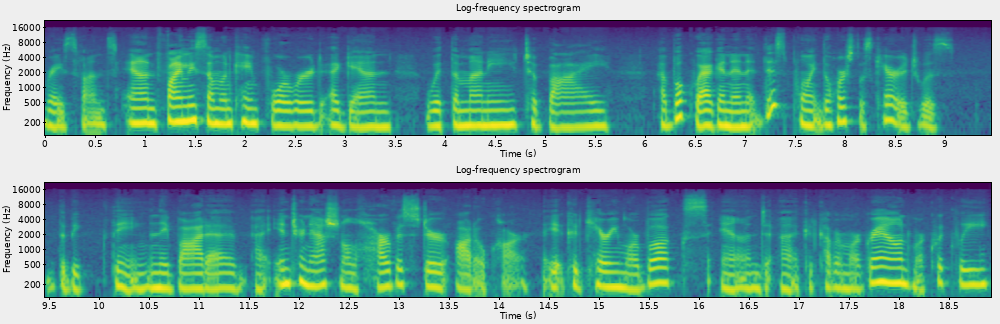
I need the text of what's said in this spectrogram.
raise funds. And finally, someone came forward again with the money to buy a book wagon. And at this point, the horseless carriage was the big thing. And they bought a, a international harvester auto car. It could carry more books and uh, could cover more ground more quickly.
